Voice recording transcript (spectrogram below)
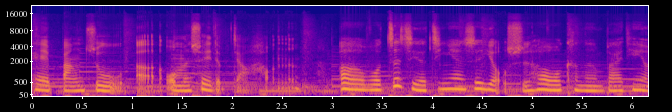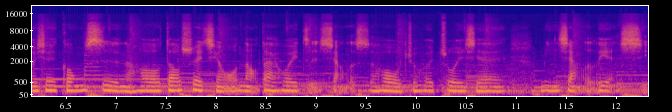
可以帮助呃我们睡得比较好呢？呃，我自己的经验是，有时候我可能白天有一些公事，然后到睡前我脑袋会一直想的时候，我就会做一些冥想的练习，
